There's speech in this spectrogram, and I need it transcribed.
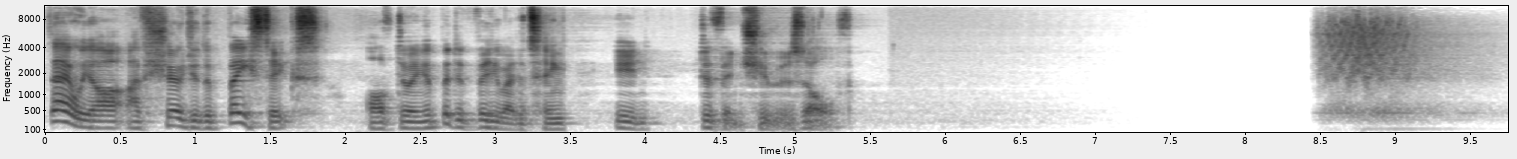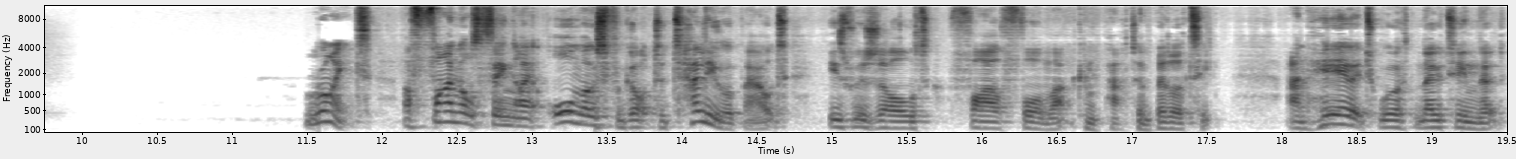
There we are. I've showed you the basics of doing a bit of video editing in DaVinci Resolve. Right, a final thing I almost forgot to tell you about is Resolve's file format compatibility. And here it's worth noting that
